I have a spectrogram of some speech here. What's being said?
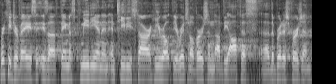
Ricky Gervais is a famous comedian and, and, TV star. He wrote the original version of The Office, uh, the British version.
